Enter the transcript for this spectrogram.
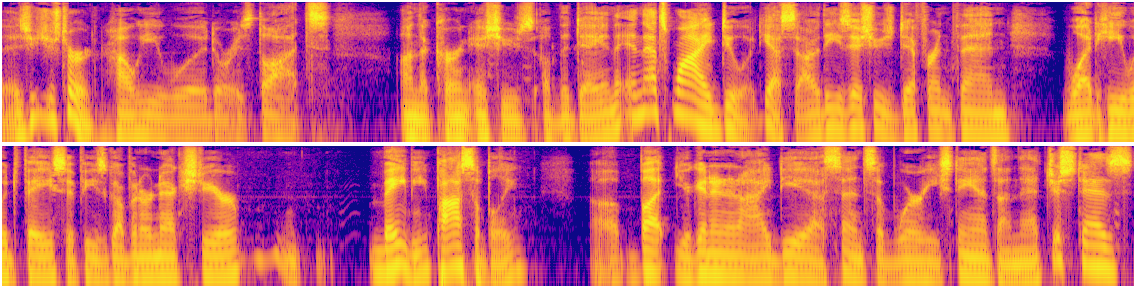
as you just heard how he would or his thoughts on the current issues of the day and, and that's why i do it yes are these issues different than what he would face if he's governor next year maybe possibly uh, but you're getting an idea a sense of where he stands on that just as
